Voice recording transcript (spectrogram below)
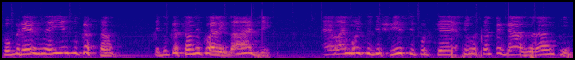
pobreza e educação. Educação de qualidade, ela é muito difícil, porque se você pegar as rankings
